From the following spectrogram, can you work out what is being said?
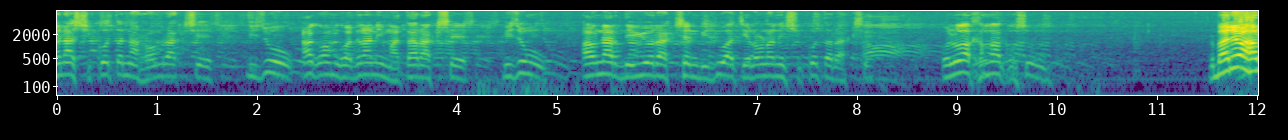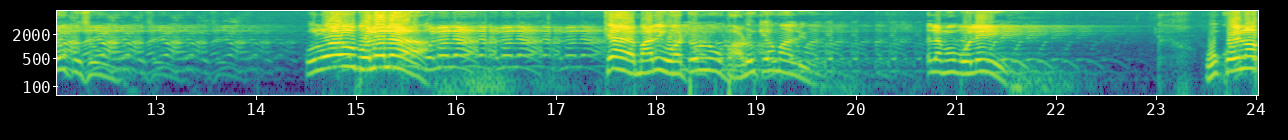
અને આ શિકોતરના રોમ રાખશે બીજું આ ગામ ગોધરાની માતા રાખશે બીજું આવનાર દેવીઓ રાખશે ને બીજું આ ચેલોણાની શિકોતર રાખશે. ઓલવા ખમા કુસુમ બર્યો હારું કુસુમ ઓલો એવું બોલો કે મારી હોટલનું ભાડું કેમ આલ્યું? એટલે હું બોલી હું કોઈના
